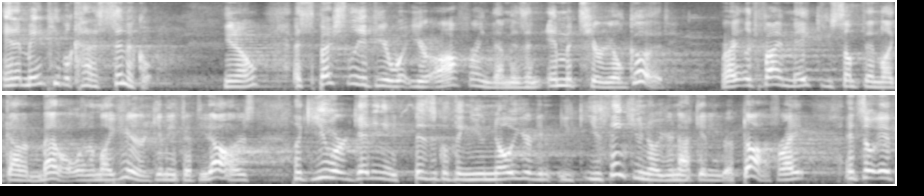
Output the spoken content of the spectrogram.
and it made people kind of cynical. you know? Especially if you're, what you're offering them is an immaterial good, right? Like if I make you something like out of metal and I'm like, here, give me $50, like you are getting a physical thing. You know you're, you, you think you know you're not getting ripped off, right? And so if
